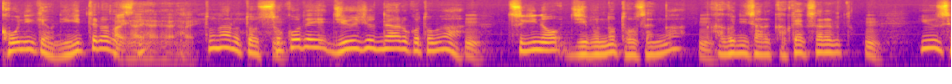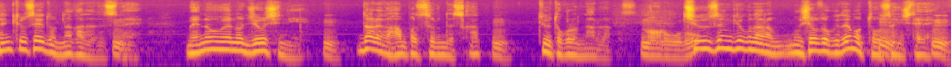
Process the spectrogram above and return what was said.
公認権を握ってるわけですね。となると、そこで従順であることが、次の自分の当選が確認され、確約されると。いう選挙制度の中でですね、うん、目の上の上司に誰が反発するんですか、うん、っていうところになるわけです。中選挙区なら無所属でも当選して、うん、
